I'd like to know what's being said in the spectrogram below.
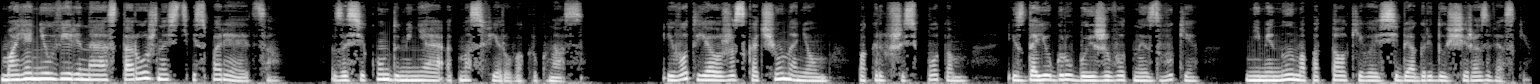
Моя неуверенная осторожность испаряется — за секунду меняя атмосферу вокруг нас. И вот я уже скачу на нем, покрывшись потом, издаю грубые животные звуки, неминуемо подталкивая себя к грядущей развязке.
